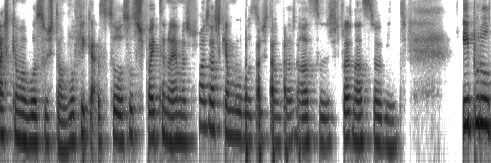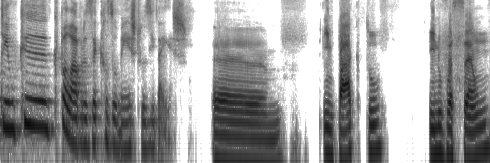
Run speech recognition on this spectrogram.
acho que é uma boa sugestão. Vou ficar, sou, sou suspeita, não é? Mas, mas acho que é uma boa sugestão para os nossos, para os nossos ouvintes. E por último, que, que palavras é que resumem as tuas ideias? Uh, impacto, inovação,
